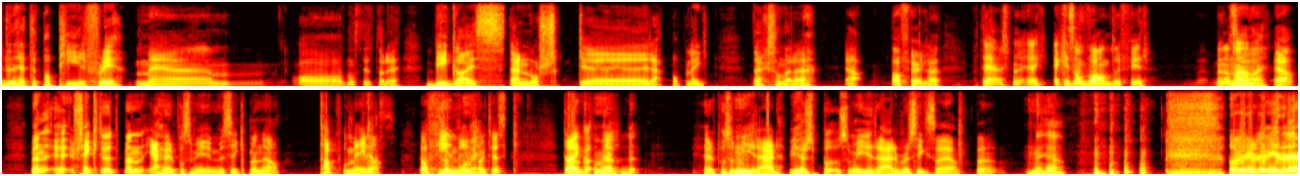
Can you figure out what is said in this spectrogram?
Den heter Papirfly med Åh, nå sitter det Big Eyes. Det er norsk uh, rappopplegg. Det er ikke sånn derre Ja, da føler jeg det er, sånn- Jeg er ikke sånn vanlig fyr. Men altså Nei, nei. Ja. Men eh, sjekk det ut. Men jeg hører på så mye musikk, men ja. Takk på mail, Ja. altså. Det var fin Takk mail, faktisk. Det er, Takk for mail. Der, hører på så Mm. mye ræl. Vi hører på så mye ræl-musikk, så ja. Ja. og vi ruller videre.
